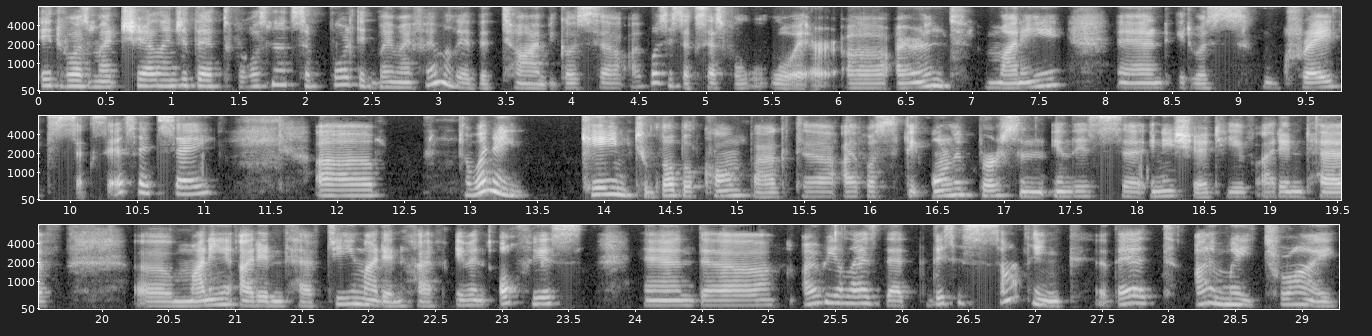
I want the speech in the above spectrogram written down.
it was my challenge that was not supported by my family at the time because uh, I was a successful lawyer. Uh, I earned money and it was great success, I'd say. Uh, when I came to Global Compact, uh, I was the only person in this uh, initiative. I didn't have uh, money, I didn't have team, I didn't have even office, and uh, I realized that this is something that I may try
